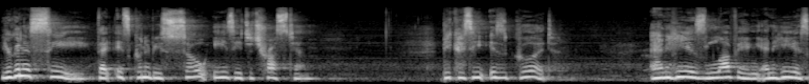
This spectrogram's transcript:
You're going to see that it's going to be so easy to trust him because he is good and he is loving and he is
